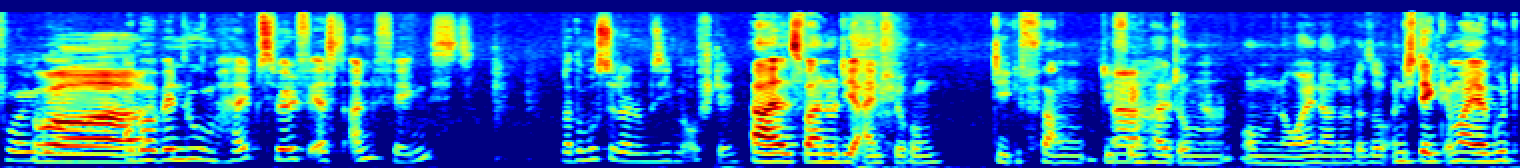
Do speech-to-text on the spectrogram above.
Voll geil. Boah. Aber wenn du um halb zwölf erst anfängst, warte, musst du dann um sieben aufstehen? Ah, es war nur die Einführung. Die, fang, die Ah, halt um, um neun an oder so. Und ich denke immer, ja gut,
